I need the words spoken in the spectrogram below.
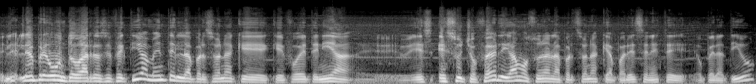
Le, pregunto, Barrios, ¿efectivamente la persona que, que fue detenida eh, es, es su chofer, digamos, una de las personas que aparece en este operativo?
